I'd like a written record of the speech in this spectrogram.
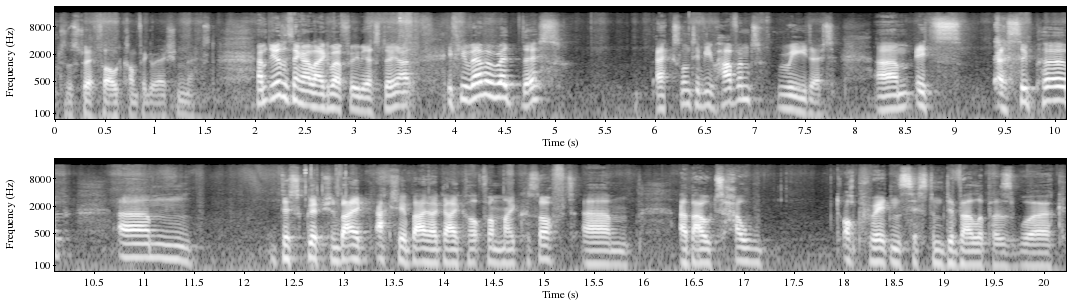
to the straightforward configuration next. And the other thing I like about FreeBSD, I, if you've ever read this, excellent. If you haven't, read it. Um, it's a superb um, description by actually by a guy called from Microsoft um, about how operating system developers work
